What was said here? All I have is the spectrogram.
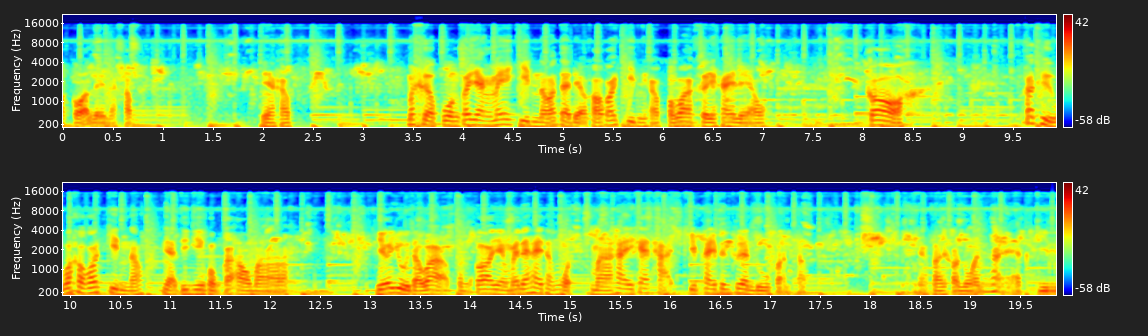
มาก่อนเลยนะครับ เนี่ยครับมะเขือพวงก็ยังไม่กินเนาะแต่เดี๋ยวเขาก็กินครับ เพราะว่าเคยให้แล้ว ก็ ก็ถือว่าเขาก็กินเนาะเนี่ยจริงๆผมก็เอามา เยอะอยู่แต่ว่าผมก็ยังไม่ได้ให้ทั้งหมดมาให้แค่ถ่ายคลิปให้เพื่อนๆดูก่อนครับอย่างฟันเขานวลแอบกิน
